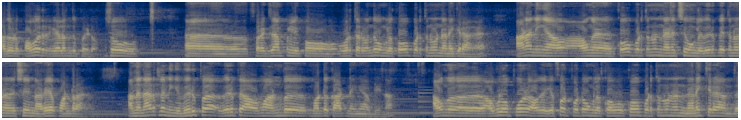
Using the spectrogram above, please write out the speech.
அதோட பவர் இழந்து போயிடும். ஸோ ஃபார் எக்ஸாம்பிள் இப்போ ஒருத்தர் வந்து உங்களை கோவப்படுத்தணும்னு நினைக்கிறாங்க. ஆனால் நீங்கள் அவங்க கோவப்படுத்தணும்னு நினச்சி உங்களை வெறுப்பேற்றணும்னு நினச்சி நிறையா பண்ணுறாங்க அந்த நேரத்தில் நீங்கள் வெறுப்பை வெறுப்பே ஆகாமல் அன்பை மட்டும் காட்டினீங்க அப்படின்னா அவங்க அவ்வளோ போ அவங்க எஃபோர்ட் போட்டு உங்களை கோவ கோவப்படுத்தணும்னு நினைக்கிற அந்த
